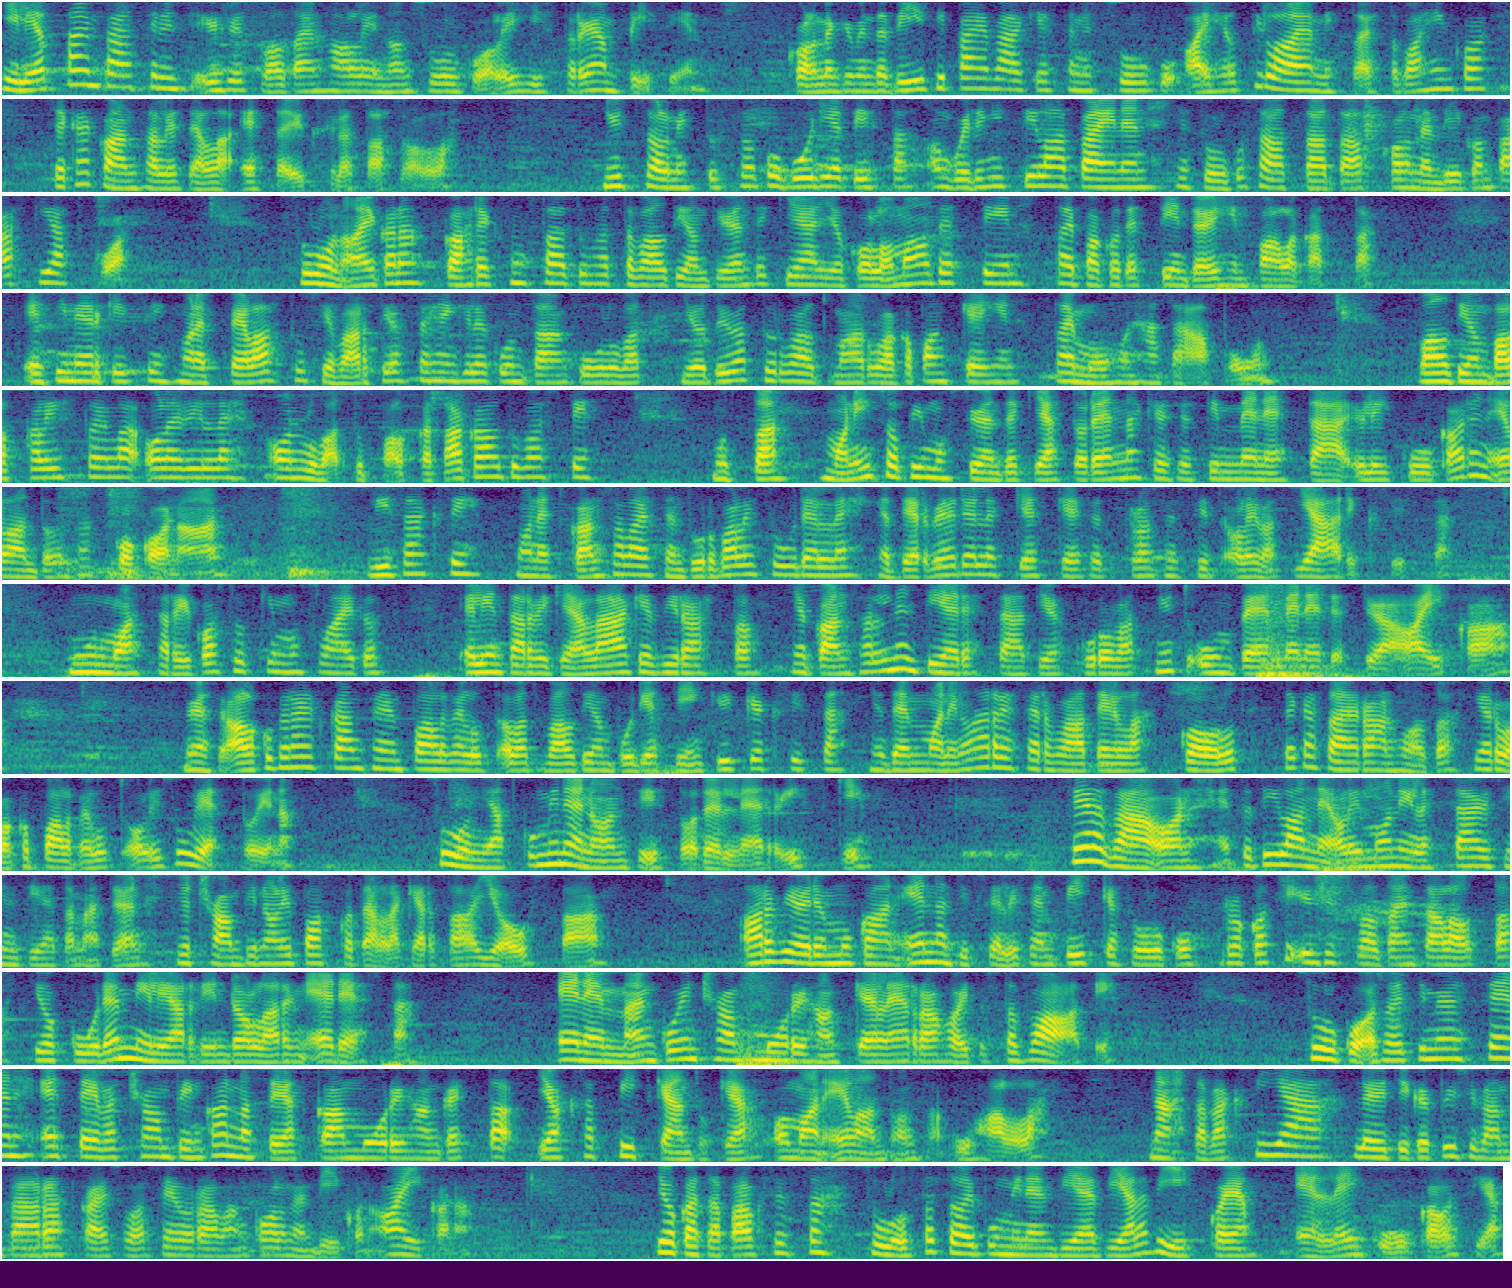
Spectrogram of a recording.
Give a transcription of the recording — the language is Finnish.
Hiljattain päättynyt Yhdysvaltain hallinnon sulku oli historian pisin. 35 päivää kestänyt sulku aiheutti laajamittaista vahinkoa sekä kansallisella että yksilötasolla. Nyt solmittu sopu budjetista on kuitenkin tilapäinen ja sulku saattaa taas kolmen viikon päästä jatkua. Sulun aikana 800 000 valtion työntekijää joko lomautettiin tai pakotettiin töihin palkatta. Esimerkiksi monet pelastus- ja vartiostohenkilökuntaan kuuluvat joutuivat turvautumaan ruokapankkeihin tai muuhun hätäapuun. Valtion palkkalistoilla oleville on luvattu palkka takautuvasti, mutta moni sopimustyöntekijä todennäköisesti menettää yli kuukauden elantonsa kokonaan. Lisäksi monet kansalaisten turvallisuudelle ja terveydelle keskeiset prosessit olivat jäädyksissä. Muun muassa rikostutkimuslaitos, elintarvike- ja lääkevirasto ja kansallinen tiedesäätiö kuruvat nyt umpeen menetettyä aikaa. Myös alkuperäiskansojen palvelut ovat valtion budjettiin kytköksissä, joten monilla reservaateilla koulut sekä sairaanhuolto- ja ruokapalvelut oli suljettuina. Sulun jatkuminen on siis todellinen riski. Selvää on, että tilanne oli monille täysin sietämätön ja Trumpin oli pakko tällä kertaa joustaa. Arvioiden mukaan ennätyksellisen pitkä sulku rokotti Yhdysvaltain taloutta jo 6 miljardin dollarin edestä, enemmän kuin Trump muurihankkeelleen rahoitusta vaati. Sulku osoitti myös sen, etteivät Trumpin kannattajatkaan muurihanketta jaksa pitkään tukea oman elantonsa uhalla. Nähtäväksi jää, löytyykö pysyvämpää ratkaisua seuraavan kolmen viikon aikana. Joka tapauksessa sulusta toipuminen vie vielä viikkoja, ellei kuukausia.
